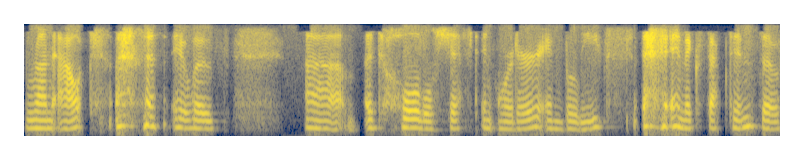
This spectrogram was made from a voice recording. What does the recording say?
run out. it was um, a total shift in order and beliefs and acceptance of,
